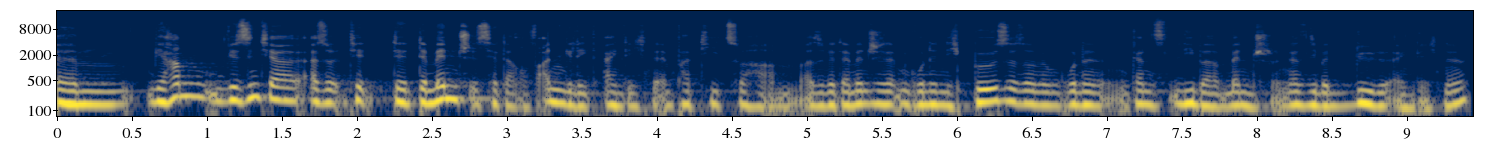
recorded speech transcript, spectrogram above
Ähm, wir haben, wir sind ja, also der, der Mensch ist ja darauf angelegt, eigentlich eine Empathie zu haben. Also der Mensch ist ja im Grunde nicht böse, sondern im Grunde ein ganz lieber Mensch, ein ganz lieber Düde eigentlich. Ne?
